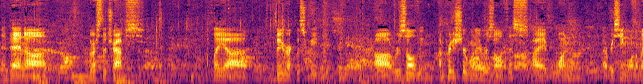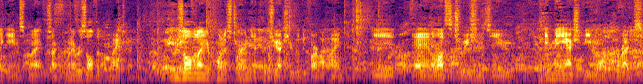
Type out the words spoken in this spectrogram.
And then uh, the rest of the traps, play uh, Big Reckless Greed. Uh, resolving, I'm pretty sure when I resolve this, I have won every single one of my games. When I sorry, when I resolve it on my turn, you resolve it on your opponent's turn, it puts you actually really far behind. You, and a lot of situations, you it may actually be more correct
